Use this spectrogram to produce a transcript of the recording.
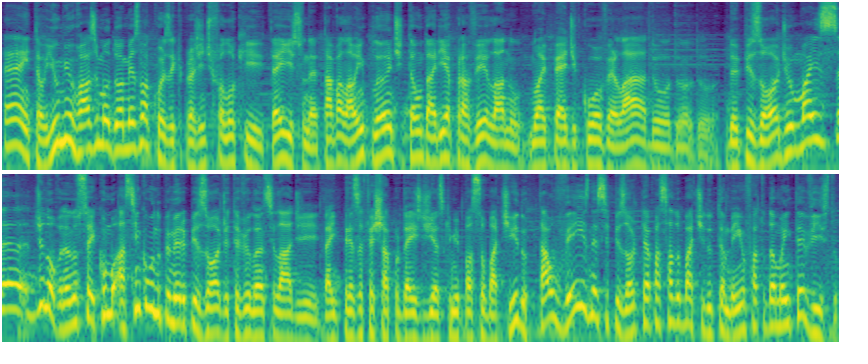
É, então. E o Milhouse mandou a mesma coisa que pra gente falou que é isso, né? Tava lá o implante, então daria para ver lá no, no, iPad cover lá do, do, do, do episódio. Mas, é, de novo, né? Não sei. Como, assim como no primeiro episódio teve o lance lá de, da empresa fechar por 10 dias que me passou batido, talvez nesse episódio tenha passado batido também o fato da mãe ter visto.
